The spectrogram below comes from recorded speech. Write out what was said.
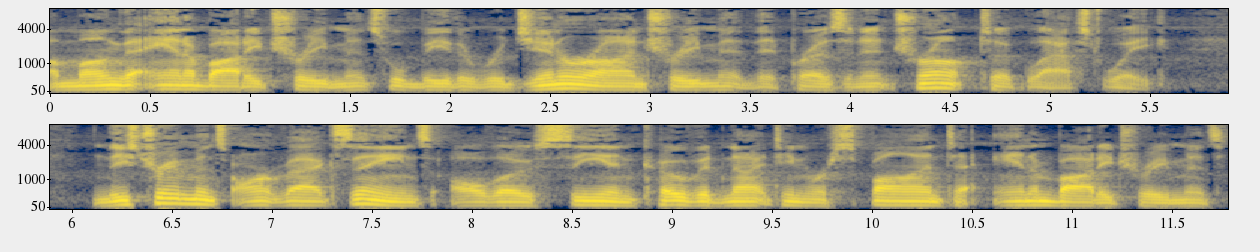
Among the antibody treatments will be the Regeneron treatment that President Trump took last week. And these treatments aren't vaccines, although seeing COVID 19 respond to antibody treatments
